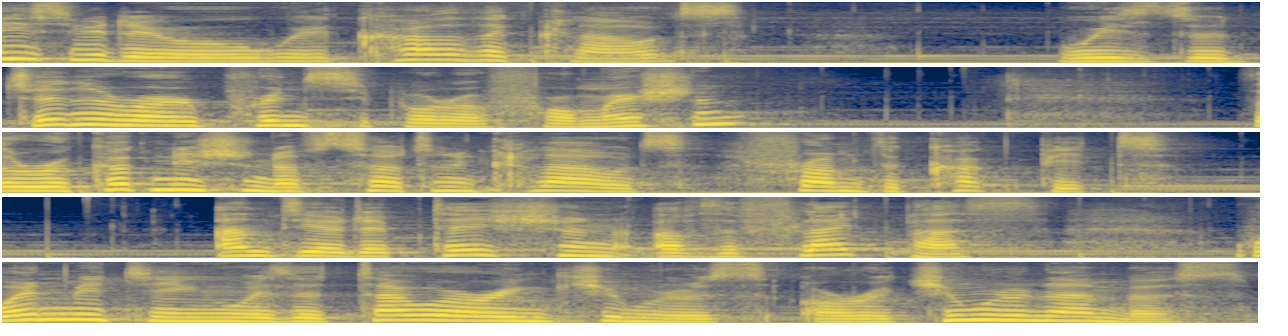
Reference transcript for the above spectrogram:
This video will cover the clouds with the general principle of formation, the recognition of certain clouds from the cockpit, and the adaptation of the flight path when meeting with a towering cumulus or a cumulonimbus.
